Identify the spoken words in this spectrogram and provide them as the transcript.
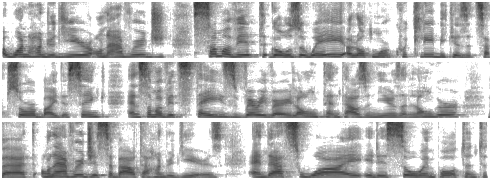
100 year on average. Some of it goes away a lot more quickly because it's absorbed by the sink, and some of it stays very, very long, 10,000 years and longer. But on average, it's about 100 years. And that's why it is so important to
